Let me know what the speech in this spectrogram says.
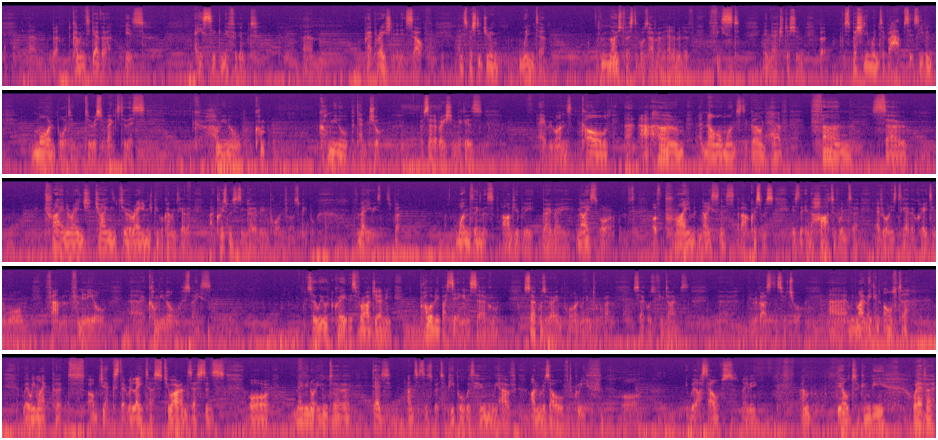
um, but coming together is a significant um, preparation in itself, and especially during winter. Most festivals have an element of feast in their tradition, but especially in winter, perhaps it's even more important to respect to this communal com- communal potential of celebration because everyone's cold and at home and no one wants to go and have fun so try and arrange trying to arrange people coming together christmas is incredibly important for lots of people for many reasons but one thing that's arguably very very nice or of prime niceness about Christmas is that in the heart of winter, everyone is together creating a warm, family, familial, uh, communal space. So we would create this for our journey probably by sitting in a circle. Circles are very important. We're going to talk about circles a few times uh, in regards to this ritual. Uh, we might make an altar where we might put objects that relate us to our ancestors, or maybe not even to dead ancestors, but to people with whom we have unresolved grief, or with ourselves, maybe. And the altar can be whatever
